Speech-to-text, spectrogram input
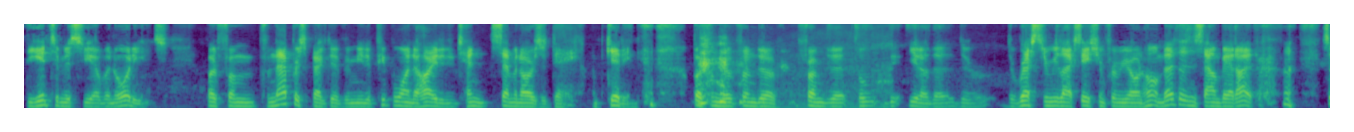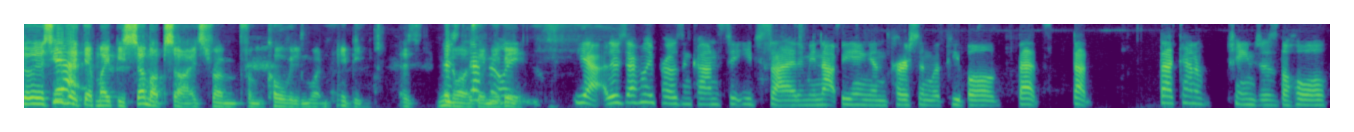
the intimacy of an audience. But from from that perspective, I mean, if people wanted to hire you to do ten seminars a day, I'm kidding. but from the from the from the, the, you know the, the the rest and relaxation from your own home, that doesn't sound bad either. so it seems yeah. like there might be some upsides from from COVID and what may be as minimal as they may be. Yeah, there's definitely pros and cons to each side. I mean, not being in person with people that's that that kind of changes the whole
